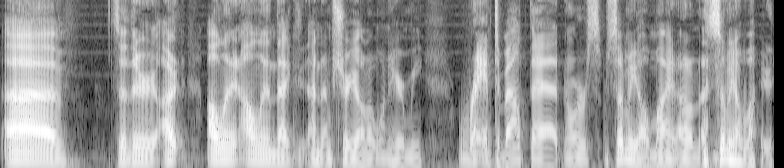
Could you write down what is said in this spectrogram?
Uh, so there, I, I'll end, I'll end that. I'm sure y'all don't want to hear me rant about that, or some of y'all might. I don't know. Some of y'all might.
